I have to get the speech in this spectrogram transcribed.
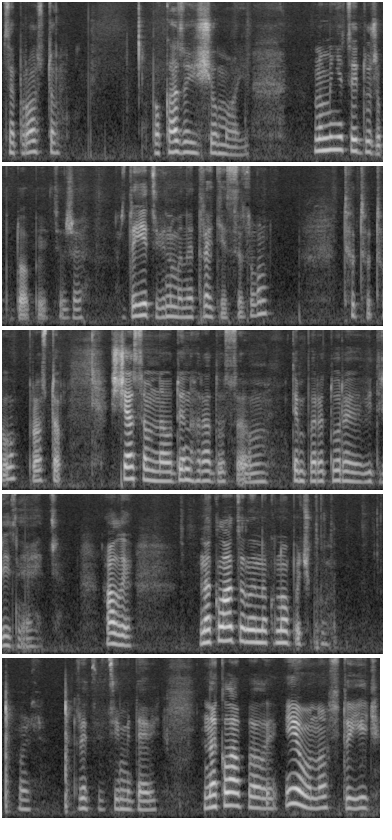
це просто показую, що маю. Ну, мені цей дуже подобається вже. Здається, він у мене третій сезон. Ту-ту-ту. Просто з часом на 1 градус ем, температури відрізняється. Але наклацали на кнопочку. Ось, 37,9. Наклапали і воно стоїть,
